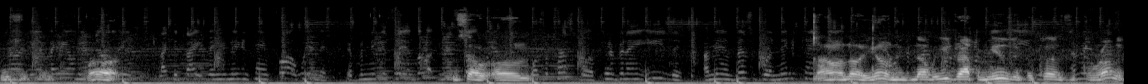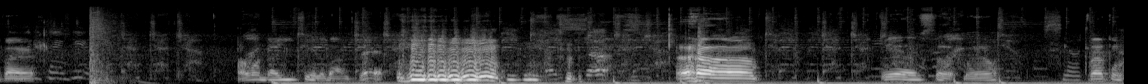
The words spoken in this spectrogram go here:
this is good. Fuck. So, um, I don't know. You don't even know when you're dropping music because of the coronavirus. I wonder how you feel about that. um, yeah, what's up, man? Fucking,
